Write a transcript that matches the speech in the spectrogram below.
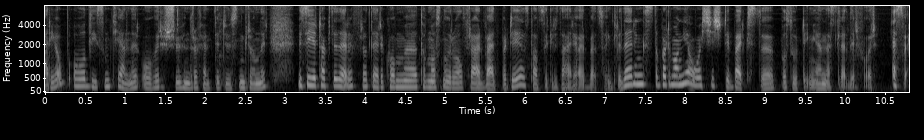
er i jobb, og de som tjener over 750 000 kroner. Vi sier takk til dere for at dere kom, Thomas Norvald fra Arbeiderpartiet, statssekretær i Arbeids- og inkluderingsdepartementet, og Kirsti Bergstø på Stortinget, nestleder for SV.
